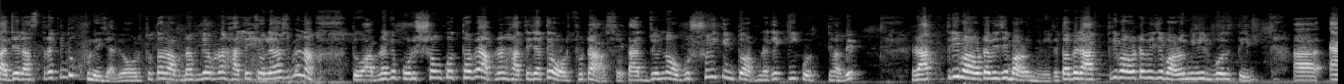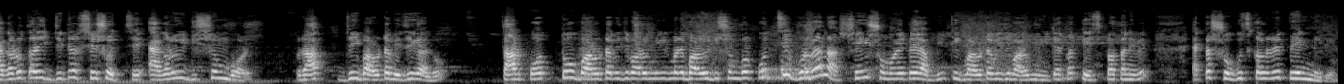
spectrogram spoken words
কাজের রাস্তাটা কিন্তু খুলে যাবে। অর্থ আর আপনাকে আপনার হাতে চলে আসবে না। তো আপনাকে পরিশ্রম করতে হবে আপনার হাতে যাতে অর্থটা আসে। তার জন্য অবশ্যই কিন্তু আপনাকে কি করতে হবে? রাত্রি বারোটা বেজে বারো মিনিটে। তবে রাত্রি বারোটা বেজে বারো মিনিট বলতে এগারো তারিখ যেটা শেষ হচ্ছে, এগারোই ডিসেম্বর রাত যেই বারোটা বেজে গেল, তারপর তো বারোটা বেজে বারো মিনিট মানে বারোই ডিসেম্বর পড়ছে ভোরবেলা, সেই সময়টায় আপনি ঠিক বারোটা বেজে বারো মিনিটে একটা তেজপাতা নেবেন, একটা সবুজ কালারের পেন নেবেন।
